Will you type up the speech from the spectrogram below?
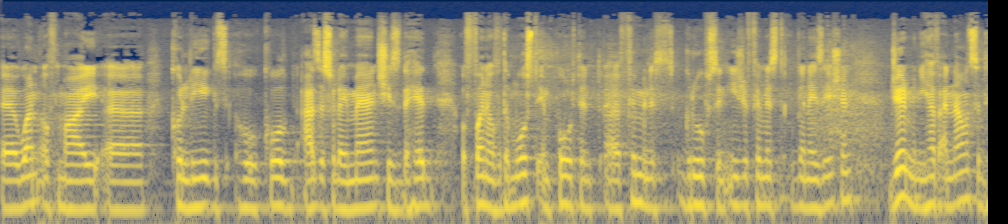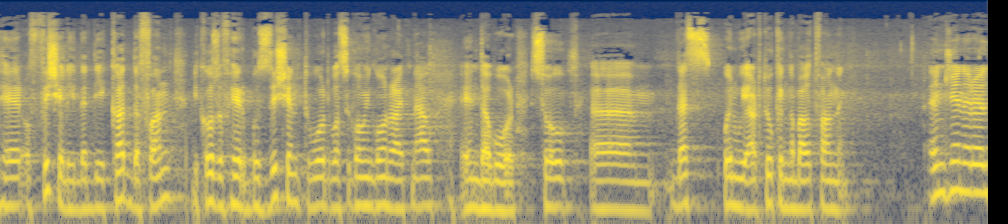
uh, one of my uh, colleagues who called Azza Sulaiman, she's the head one of the most important uh, feminist groups in Egypt, feminist organization, Germany have announced here officially that they cut the fund because of her position toward what's going on right now in the war. So um, that's when we are talking about funding. In general,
